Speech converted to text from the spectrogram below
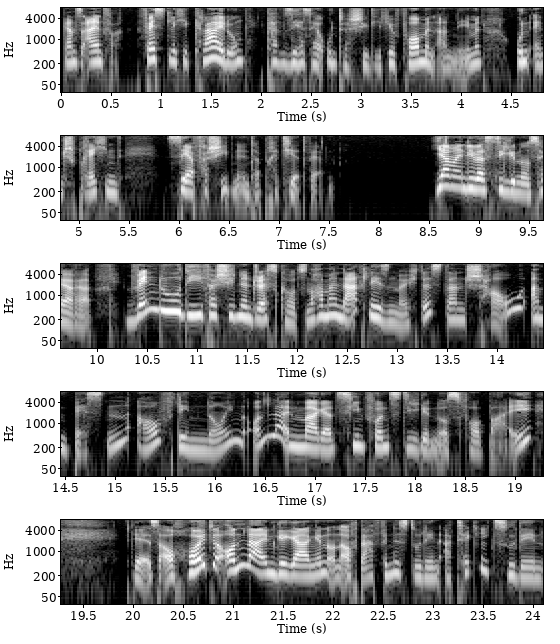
Ganz einfach. Festliche Kleidung kann sehr, sehr unterschiedliche Formen annehmen und entsprechend sehr verschieden interpretiert werden. Ja, mein lieber Stilgenussherr, wenn du die verschiedenen Dresscodes noch einmal nachlesen möchtest, dann schau am besten auf dem neuen Online-Magazin von Stilgenuss vorbei. Der ist auch heute online gegangen und auch da findest du den Artikel zu den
